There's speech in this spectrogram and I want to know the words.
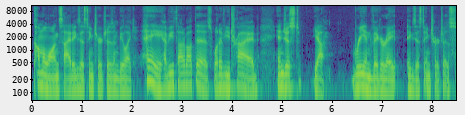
come alongside existing churches and be like, hey, have you thought about this? What have you tried? And just, yeah, reinvigorate existing churches.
